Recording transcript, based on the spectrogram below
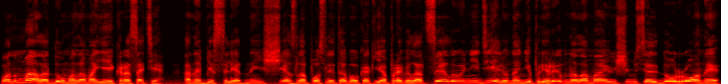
он мало думал о моей красоте. Она бесследно исчезла после того, как я провела целую неделю на непрерывно ломающемся льду Роны.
